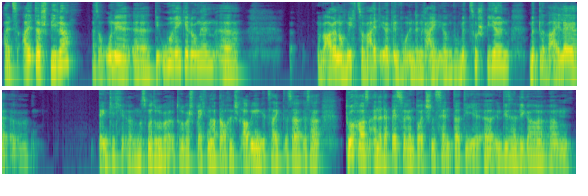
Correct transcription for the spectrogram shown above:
als alter Spieler, also ohne äh, die U-Regelungen, äh, war er noch nicht so weit, irgendwo in den Reihen irgendwo mitzuspielen. Mittlerweile äh, denke ich, äh, muss man drüber, drüber sprechen. Hat er auch in Straubingen gezeigt, ist er, ist er durchaus einer der besseren deutschen Center, die äh, in dieser Liga ähm,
